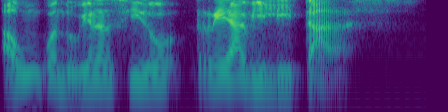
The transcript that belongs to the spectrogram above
aun cuando hubieran sido rehabilitadas.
